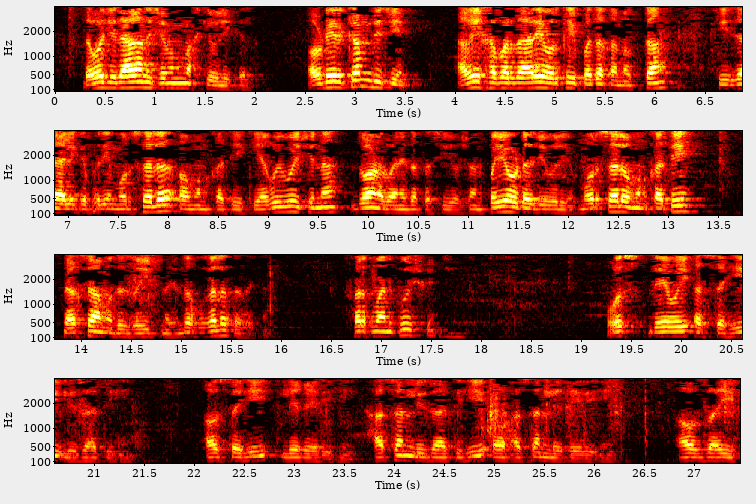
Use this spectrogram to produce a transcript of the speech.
د وجه دا غنه چې موږ مخکې ولیکل او ډیر کم دي چې هغه خبرداري ورکې په دغه نقطه فی ذالک پر مرسل او منقطع کې هغه وی چې نه دوه باندې د قصیو شان په یو ډول ویلي مرسل او منقطع د اقسام د ضعیف نه ده خو غلطه ده فرق باندې پوه شئ اوس دی وی الصحیح لذاته او صحیح لغیره حسن لذاته او حسن لغیره او ضعیف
